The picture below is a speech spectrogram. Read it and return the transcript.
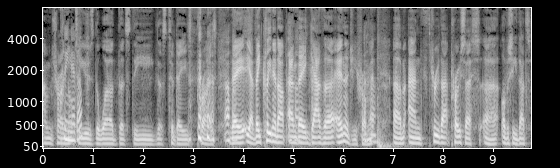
I'm trying Clean not to up? use the word that's the that's today's prize. Uh-huh. They yeah they clean it up and they gather energy from it, um, and through that process, uh, obviously that's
